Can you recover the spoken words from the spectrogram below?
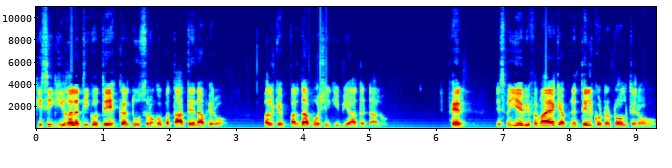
किसी की गलती को देखकर दूसरों को बताते ना फिरो, बल्कि पर्दा पोशी की भी आदत डालो। फिर इसमें यह भी फरमाया कि अपने दिल को टटोलते रहो,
